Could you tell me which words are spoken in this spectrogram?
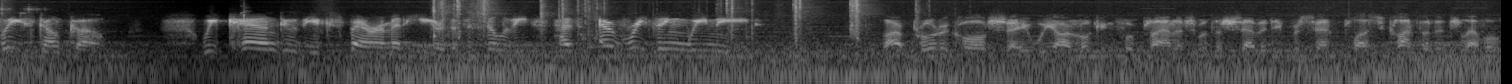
Please don't go. We can do the experiment here. The facility has everything we need. Our protocols say we are looking for planets with a 70% plus confidence level.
